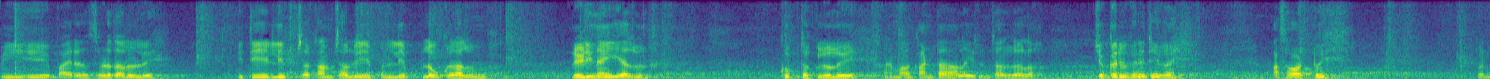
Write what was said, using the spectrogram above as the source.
मी पायऱ्याचा चढत आलेलो आहे इथे लिफ्टचं काम चालू आहे पण लिफ्ट लवकर अजून रेडी नाही आहे अजून. खूप थकलेलो आहे आणि मला कंटाळा आला इथून चालू झाला. चक्कर वगैरे ते काय? असा वाटतोय. पण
